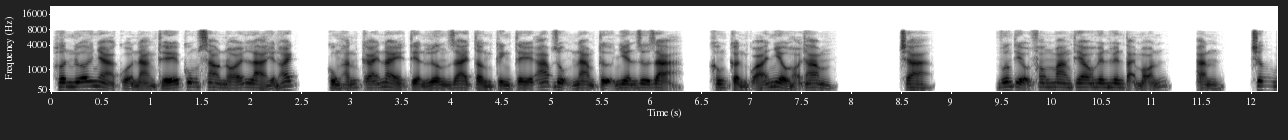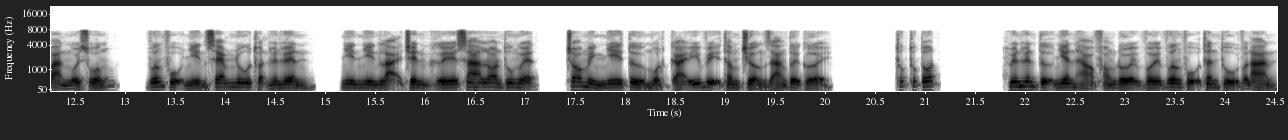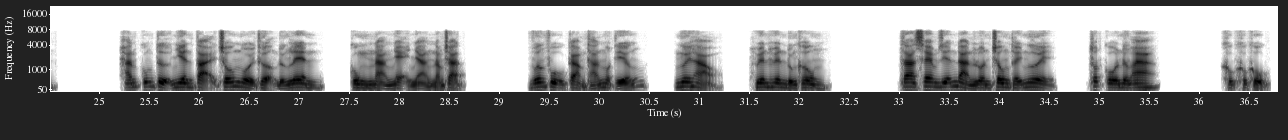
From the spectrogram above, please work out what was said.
Hơn nữa nhà của nàng thế cũng sao nói là hiền hách, cùng hắn cái này tiền lương giai tầng kinh tế áp dụng nam tự nhiên dư giả, không cần quá nhiều hỏi thăm. Cha! Vương Tiểu Phong mang theo huyên huyên tại món, ăn, trước bàn ngồi xuống, vương phụ nhìn xem nhu thuận huyên huyên, nhìn nhìn lại trên ghế salon thu nguyệt, cho mình nhi tử một cái ý vị thâm trường dáng tươi cười. Thúc thúc tốt. Huyên huyên tự nhiên hảo phóng đối với vương phụ thân thủ vân an. Hắn cũng tự nhiên tại chỗ ngồi thượng đứng lên, cùng nàng nhẹ nhàng nắm chặt. Vương phụ cảm thán một tiếng, ngươi hảo, huyên huyên đúng không? Ta xem diễn đàn luôn trông thấy ngươi, tốt cô nương A. Khúc khúc khúc.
